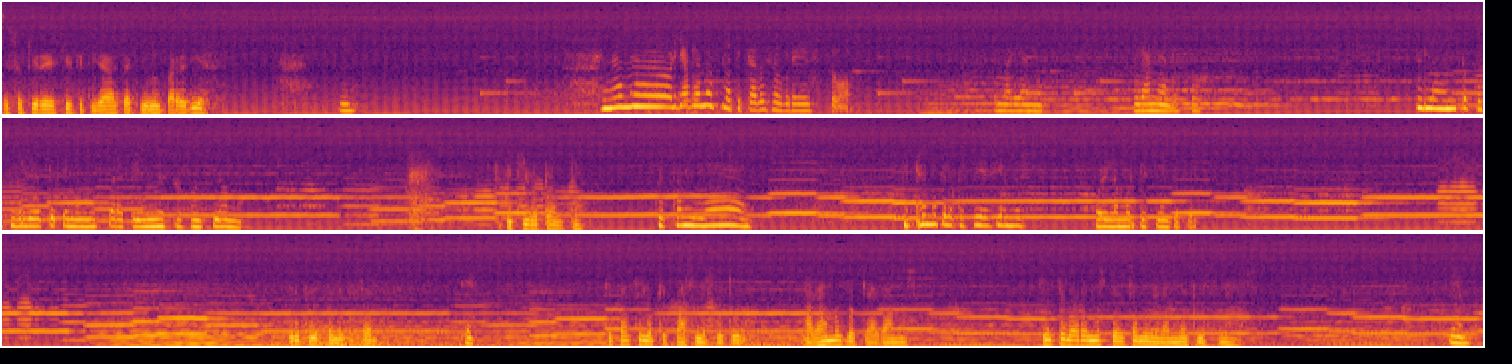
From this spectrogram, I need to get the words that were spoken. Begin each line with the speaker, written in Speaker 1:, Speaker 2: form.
Speaker 1: Eso quiere decir que te irás de aquí en un par de días.
Speaker 2: Sí. Mi amor, ya habíamos platicado sobre esto. Mariano, mírame a los ojos. Es la única posibilidad que tenemos para que lo nuestro funcione.
Speaker 1: Que te quiero tanto.
Speaker 2: Yo también. Y créeme que lo que estoy haciendo es por el amor que siento por ti.
Speaker 1: Quiero que me prometas algo.
Speaker 2: ¿Qué?
Speaker 1: Que pase lo que pase en el futuro. Hagamos lo que hagamos. Siempre lo haremos pensando en el amor que nos tenemos.
Speaker 2: Siempre.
